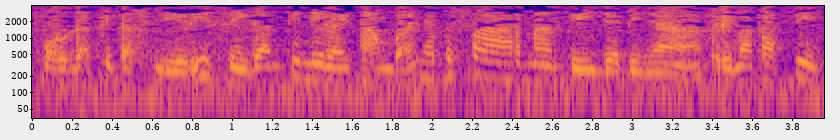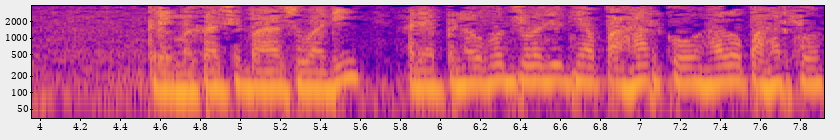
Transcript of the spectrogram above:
produk kita sendiri sehingga nanti nilai tambahnya besar nanti jadinya. Terima kasih. Terima kasih Pak Swadi. Ada penelpon selanjutnya Pak Harko. Halo Pak Harko.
